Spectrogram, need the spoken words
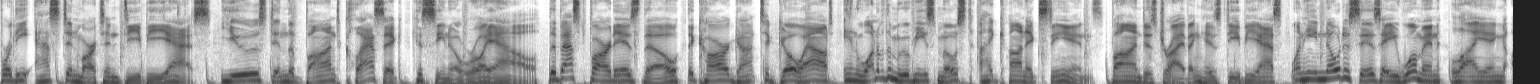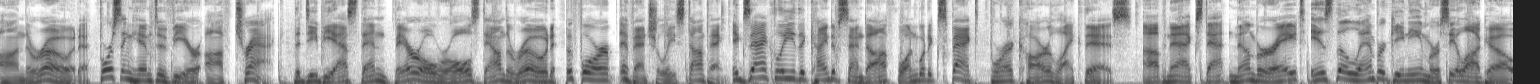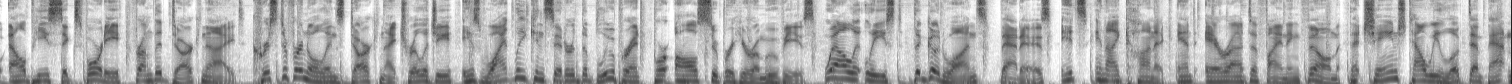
for the Aston Martin DBS, used in the Bond classic Casino Royale. The best part is, though, the car got to go out in one of the movie's most iconic scenes. Bond is driving his DBS when he notices a woman lying on the road, forcing him to veer off track. The DBS then barrel rolls down the road before eventually stopping. Exactly the kind of send-off one would expect for a car like this. Up next at number 8 is the Lamborghini Murcielago LP640 from The Dark Knight. Christopher Nolan's Dark Knight trilogy is widely considered the blueprint for all superhero movies. Well, at least the good ones, that is. It's an iconic and era-defining film that changed how we looked at Batman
